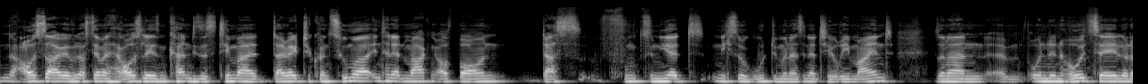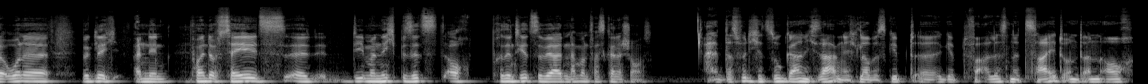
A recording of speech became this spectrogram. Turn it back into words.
eine Aussage, aus der man herauslesen kann, dieses Thema Direct-to-Consumer, Internetmarken aufbauen, das funktioniert nicht so gut, wie man das in der Theorie meint, sondern ähm, ohne den Wholesale oder ohne wirklich an den Point of Sales, äh, die man nicht besitzt, auch präsentiert zu werden, hat man fast keine Chance. Das würde ich jetzt so gar nicht sagen. Ich glaube, es gibt, äh, gibt für alles eine Zeit und dann auch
